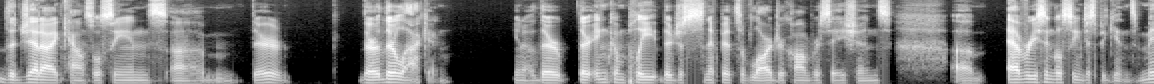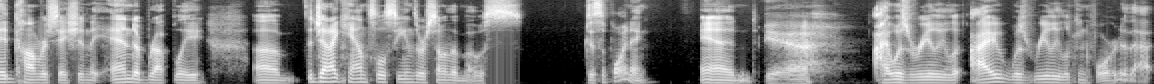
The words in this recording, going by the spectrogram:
the Jedi Council scenes, um, they're they're they're lacking. You know, they're they're incomplete. They're just snippets of larger conversations. Um, every single scene just begins mid conversation. They end abruptly. Um, the Jedi Council scenes were some of the most disappointing, and Yeah. I was really loo- I was really looking forward to that,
